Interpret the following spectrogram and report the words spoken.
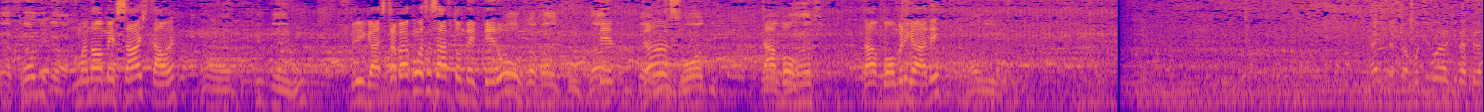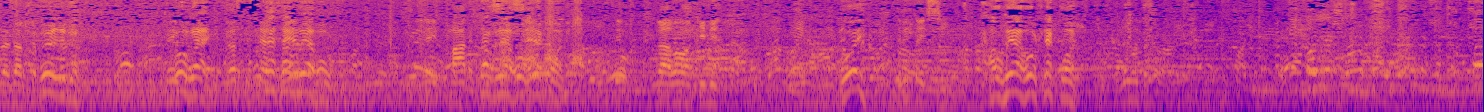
É só ligar. Mandar uma mensagem e tal, né? É, que tem, viu? Obrigado. Você trabalha com outras aves também? Peru? Eu trabalho com gato, Pe- com ganso. bode. Tá é, bom. ganso. Tá bom, obrigado, hein? Valeu. Aí, pessoal, continuando aqui na Feira das Aves. Tem Ô, velho. é essa 70, mulher, Rô? tem pato Essa mulher, Rô, 60, é quanto? tem um galão aqui de Oi? 35. A mulher roxa é quanto? Tá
